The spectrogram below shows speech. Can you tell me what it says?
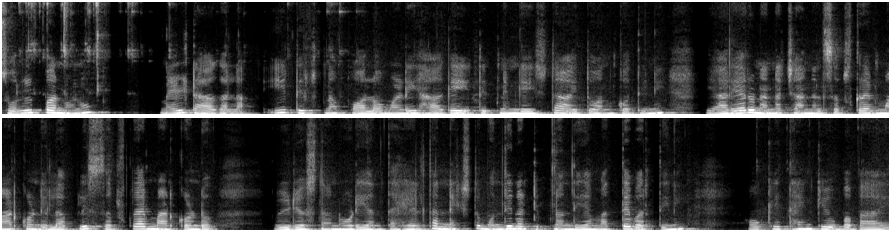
ಸ್ವಲ್ಪನೂ ಮೆಲ್ಟ್ ಆಗಲ್ಲ. ಈ ಟಿಪ್ಸ್ನ ಫಾಲೋ ಮಾಡಿ, ಹಾಗೆ ಈ ಟಿಪ್ ನಿಮಗೆ ಇಷ್ಟ ಆಯಿತು ಅಂದ್ಕೋತೀನಿ ಯಾರ್ಯಾರು ನನ್ನ ಚಾನಲ್ ಸಬ್ಸ್ಕ್ರೈಬ್ ಮಾಡ್ಕೊಂಡಿಲ್ಲ, ಪ್ಲೀಸ್ ಸಬ್ಸ್ಕ್ರೈಬ್ ಮಾಡಿಕೊಂಡು ವೀಡಿಯೋಸ್ನ ನೋಡಿ ಅಂತ ಹೇಳ್ತಾ ನೆಕ್ಸ್ಟ್ ಮುಂದಿನ ಟಿಪ್ನೊಂದಿಗೆ ಮತ್ತೆ ಬರ್ತೀನಿ. ಓಕೆ, ಥ್ಯಾಂಕ್ ಯು ಬಾಯ್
